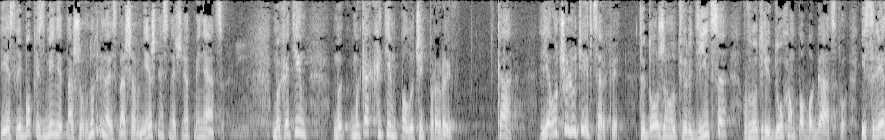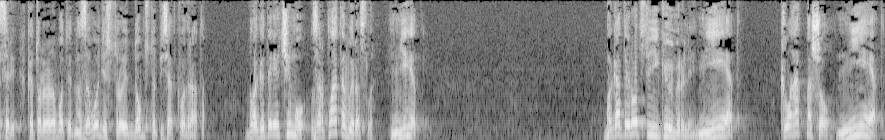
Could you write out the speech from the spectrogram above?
И если Бог изменит нашу внутренность, наша внешность начнет меняться. Мы хотим, мы, мы как хотим получить прорыв? Как? Я учу людей в церкви. Ты должен утвердиться внутри духом по богатству. И слесарь, который работает на заводе, строит дом 150 квадратов. Благодаря чему? Зарплата выросла? Нет. Богатые родственники умерли? Нет. Клад нашел? Нет.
